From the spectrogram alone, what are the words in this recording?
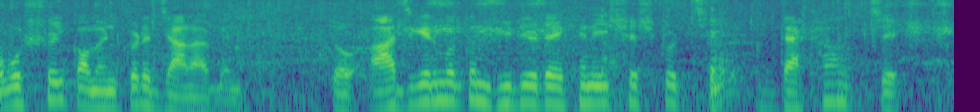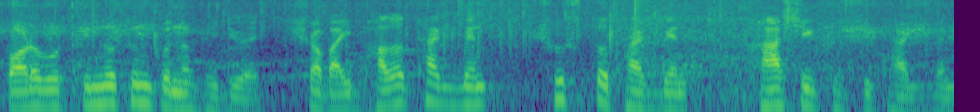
অবশ্যই কমেন্ট করে জানাবেন। তো আজকের মতন ভিডিওটা এখানেই শেষ করছি। দেখা হচ্ছে পরবর্তী নতুন কোনো ভিডিওয়ে। সবাই ভালো থাকবেন সুস্থ থাকবেন হাসি খুশি থাকবেন।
